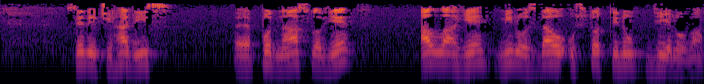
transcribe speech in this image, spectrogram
sljedeći hadis e, pod naslov je Allah je milost dao u stotinu dijelova.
